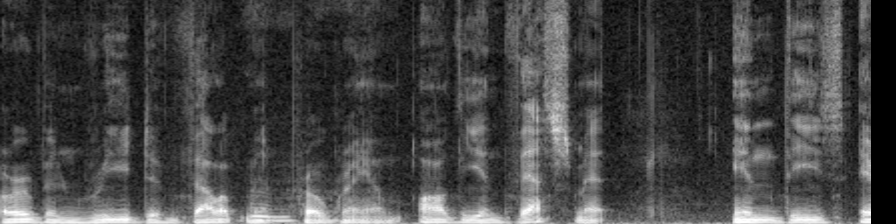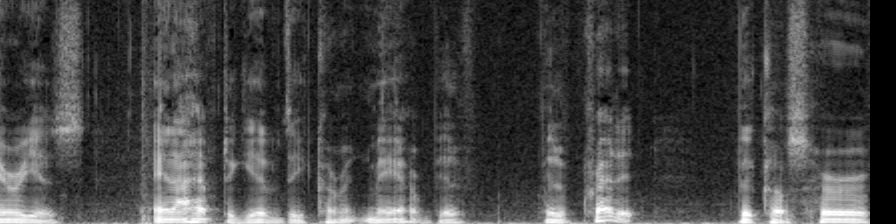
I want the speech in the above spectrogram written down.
urban redevelopment mm. program or the investment in these areas. And I have to give the current mayor a bit of, bit of credit because her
